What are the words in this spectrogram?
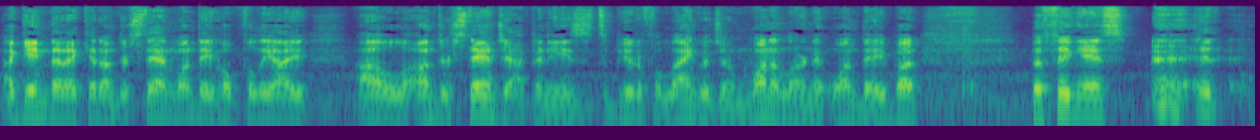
a game that I can understand. One day, hopefully, I I'll understand Japanese. It's a beautiful language and want to learn it one day. But the thing is, it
